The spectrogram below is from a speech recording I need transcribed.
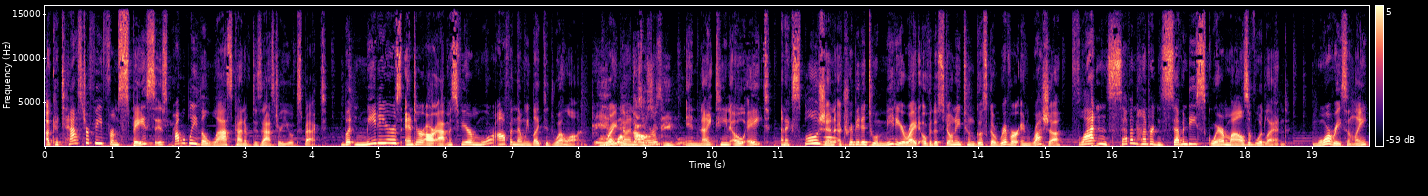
A catastrophe from space is probably the last kind of disaster you expect. But meteors enter our atmosphere more often than we'd like to dwell on. Damn, right, 1,000 dinosaurs? In 1908, an explosion attributed to a meteorite over the stony Tunguska River in Russia flattened 770 square miles of woodland. More recently,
